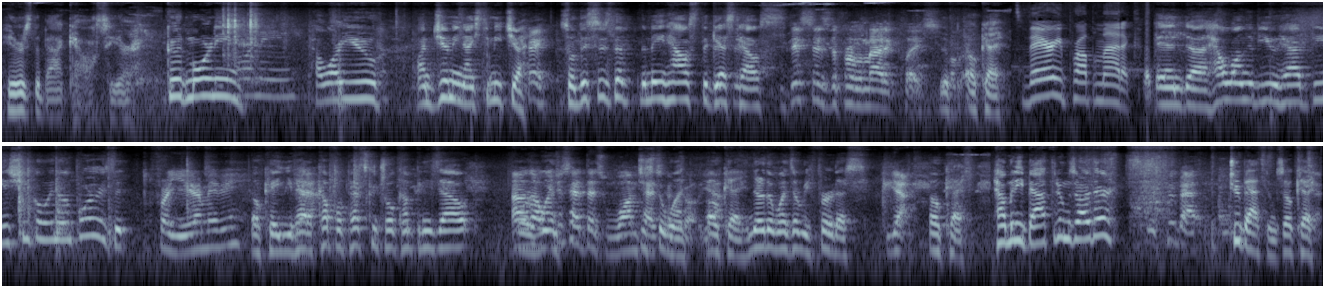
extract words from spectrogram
Here's the back house here. Good morning. Morning. How are you? I'm Jimmy. Nice to meet you. Hey. So this is the, the main house, the guest house. This is the problematic place. The- okay. It's very problematic. And uh, how long have you had the issue going on for? Is it For a year, maybe? okay? You've had a Yeah. couple pest control companies out. Oh, Or no, we just had this one Just pest the one. Yeah. Okay, and they're the ones that referred us. Yeah. Okay. How many bathrooms are there? There's two bathrooms. Two bathrooms. Okay. Yeah.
